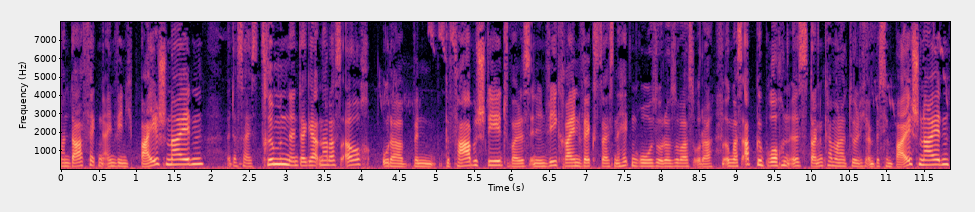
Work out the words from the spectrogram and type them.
Man darf Hecken ein wenig beischneiden, das heißt trimmen nennt der Gärtner das auch. Oder wenn Gefahr besteht, weil es in den Weg reinwächst, sei es eine Heckenrose oder sowas oder irgendwas abgebrochen ist, dann kann man natürlich ein bisschen beischneiden.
